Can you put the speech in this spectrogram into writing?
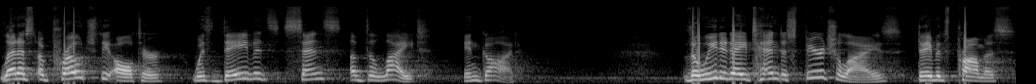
let us approach the altar with David's sense of delight in God. Though we today tend to spiritualize David's promise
